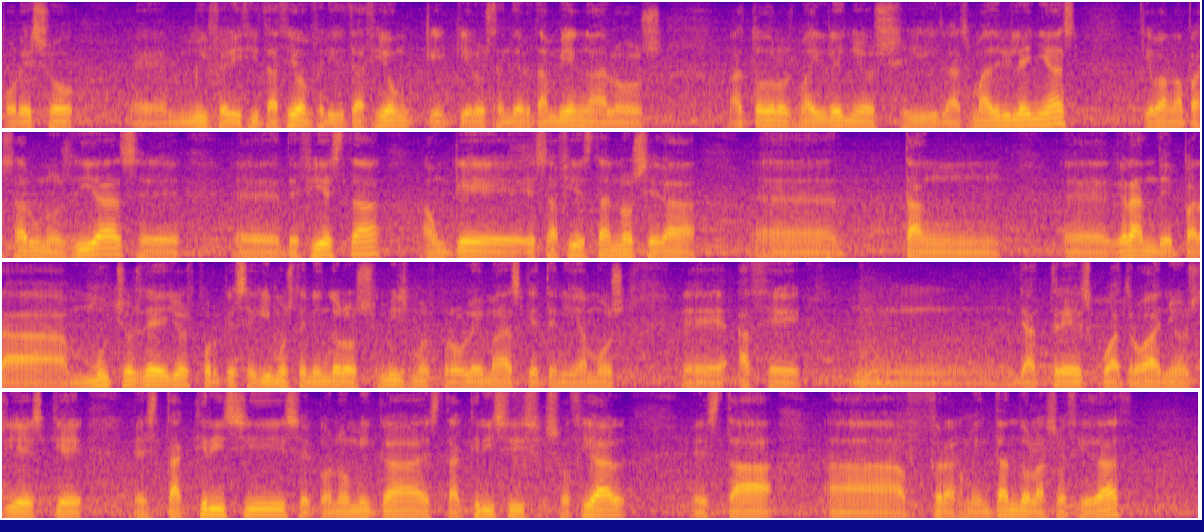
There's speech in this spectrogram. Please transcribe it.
por eso mi felicitación, felicitación que quiero extender también a, los, a todos los madrileños y las madrileñas que van a pasar unos días de fiesta, aunque esa fiesta no será tan eh, grande para muchos de ellos porque seguimos teniendo los mismos problemas que teníamos eh, hace mm, ya tres, cuatro años y es que esta crisis económica, esta crisis social está ah, fragmentando la sociedad,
